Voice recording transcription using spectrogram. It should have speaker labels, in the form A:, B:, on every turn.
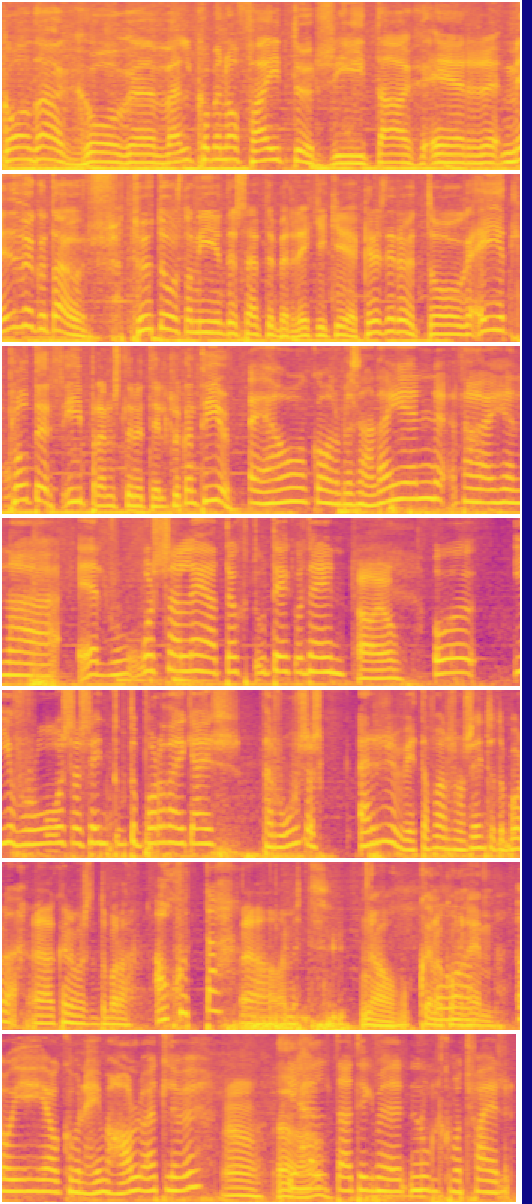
A: Góðan dag og eh, velkomin á Fætur. Í dag er miðvöggudagur 29. september. Rikki G, Kristi Rutt og Egil Plóter í brennslinu til klukkan 10
B: Já, góðan að blessa daginn. Það er hérna er rosalega dögt út einhvern veginn.
C: Já, já,
B: og ég fór rosa seint út að borða í gær. Það er rosa sk- erfitt að fara svona seint út að borða.
C: Uh, hvernig fórstu þetta bara?
B: Átta.
C: Já, einmitt.
A: Já, hvernig
B: og,
A: komin heim?
B: Og ég var komin heim hálf 11
C: Já,
B: Ég held að það tekið með 0,2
